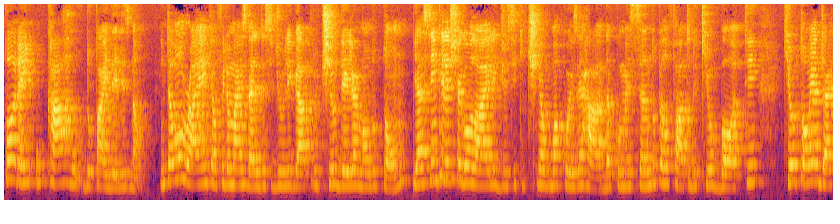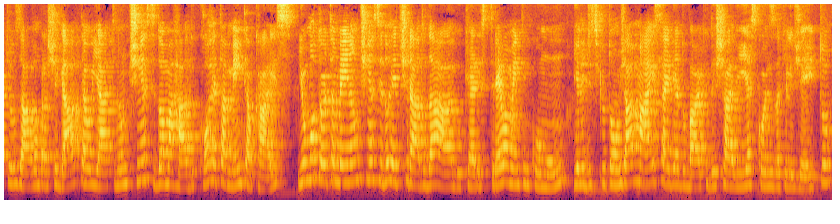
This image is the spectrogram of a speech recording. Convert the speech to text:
porém o carro do pai deles não. Então o Ryan, que é o filho mais velho, decidiu ligar pro tio dele, irmão do Tom. E assim que ele chegou lá, ele disse que tinha alguma coisa errada, começando pelo fato de que o bote que o Tom e a Jack usavam para chegar até o iate não tinha sido amarrado corretamente ao cais e o motor também não tinha sido retirado da água, que era extremamente incomum. E ele disse que o Tom jamais sairia do barco e deixaria as coisas daquele jeito.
